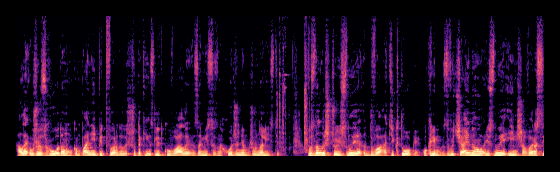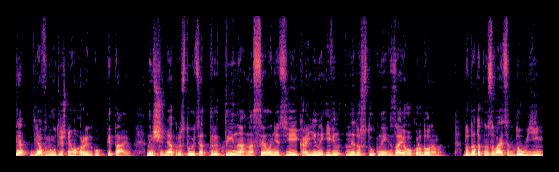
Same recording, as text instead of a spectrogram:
Але уже згодом у компанії підтвердили, що таки слідкували за місцезнаходженням журналістів. Визнали, що існує два тіктоки. Окрім звичайного, існує інша версія для внутрішнього ринку Китаю. Ним щодня користується третина населення цієї країни, і він недоступний за його кордонами. Додаток називається Douyin,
